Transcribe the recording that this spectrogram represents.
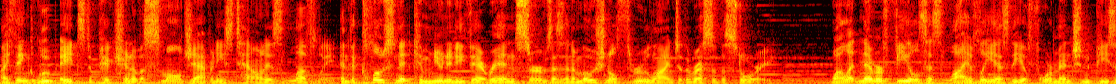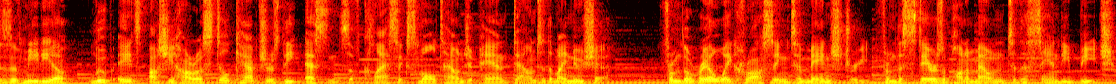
I think Loop 8's depiction of a small Japanese town is lovely, and the close-knit community therein serves as an emotional through line to the rest of the story. While it never feels as lively as the aforementioned pieces of media, Loop 8's Ashihara still captures the essence of classic small-town Japan down to the minutiae, from the railway crossing to Main Street, from the stairs upon a mountain to the sandy beach,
